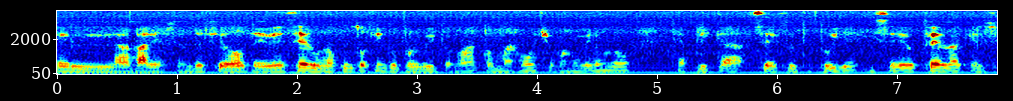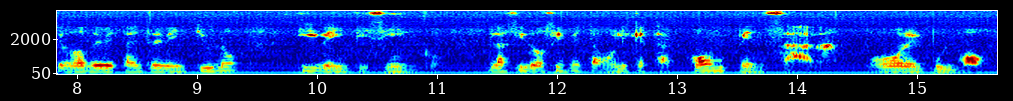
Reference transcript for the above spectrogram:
la variación del CO2 debe ser 1.5 por bicarbonato más 8 más o menos 2 se aplica, se sustituye y se observa que el CO2 debe estar entre 21 y 25. La acidosis metabólica está compensada por el pulmón.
